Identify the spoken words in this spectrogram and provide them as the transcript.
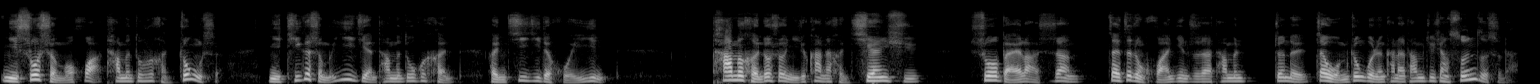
你说什么话，他们都是很重视，你提个什么意见，他们都会很很积极的回应。他们很多时候，你就看他很谦虚。说白了，实际上在这种环境之下，他们真的在我们中国人看来，他们就像孙子似的，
